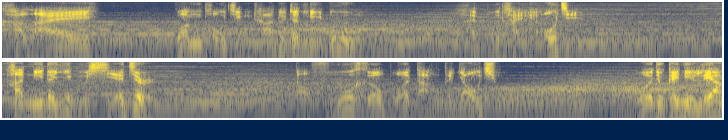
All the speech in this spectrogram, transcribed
看来光头警察对真理部还不太了解，看你的一股邪劲儿，倒符合我党的要求，我就给你亮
